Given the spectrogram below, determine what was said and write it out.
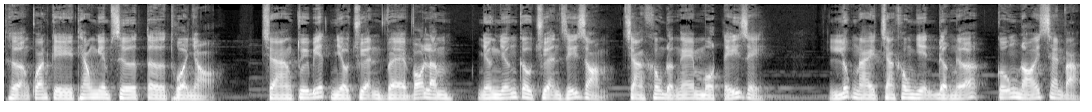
Thượng Quan Kỳ theo nghiêm sư từ thùa nhỏ. Chàng tuy biết nhiều chuyện về võ lâm, Nhưng những câu chuyện dí dỏm, chàng không được nghe một tí gì. Lúc này chàng không nhịn được nữa, Cũng nói xen vào.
